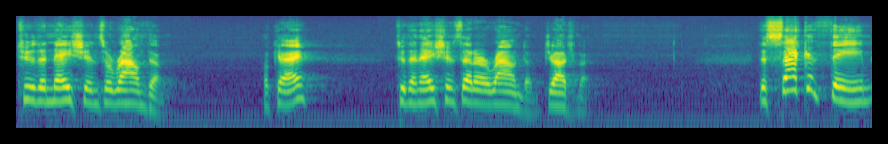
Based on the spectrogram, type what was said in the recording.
to the nations around them. Okay? To the nations that are around them, judgment. The second theme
